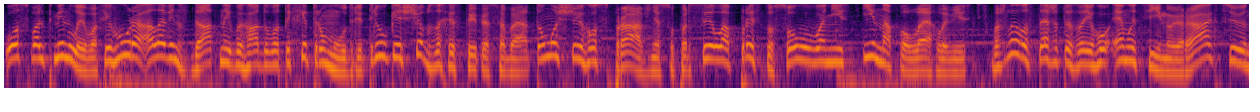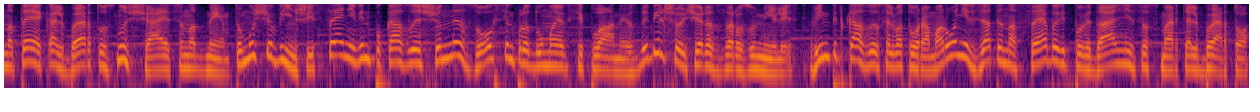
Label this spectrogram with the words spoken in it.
Освальд мінлива фігура, але він здатний вигадувати хитромудрі трюки, щоб захистити себе, тому що його справжня суперсила пристосовуваність і наполегливість. Важливо стежити за його емоційною реакцією на те, як Альберто знущається над ним, тому що в іншій сцені він показує, що не зовсім продумує всі плани, здебільшого через зарозумілість. Він підказує Сальватора Мароні взяти на себе відповідальність за смерть Альберто,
